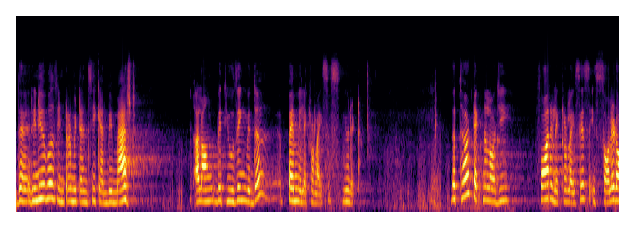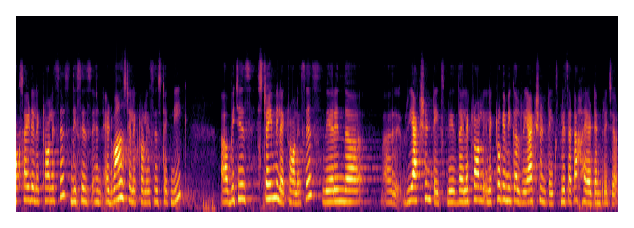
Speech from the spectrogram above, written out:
the renewables intermittency can be matched along with using with the PEM electrolysis unit. The third technology for electrolysis is solid oxide electrolysis. This is an advanced electrolysis technique uh, which is steam electrolysis wherein the uh, reaction takes place the electro electrochemical reaction takes place at a higher temperature.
